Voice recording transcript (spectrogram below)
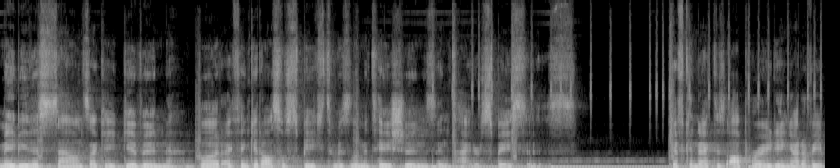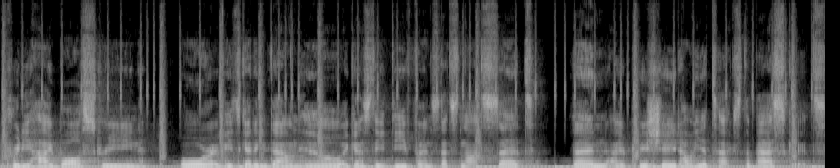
Maybe this sounds like a given, but I think it also speaks to his limitations in tighter spaces. If Knecht is operating out of a pretty high ball screen, or if he's getting downhill against a defense that's not set, then I appreciate how he attacks the basket.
